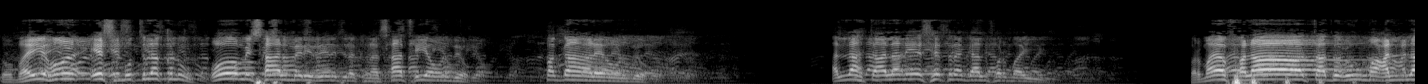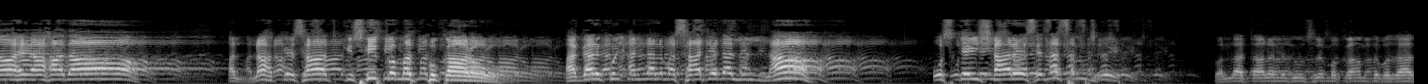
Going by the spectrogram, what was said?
تو بھائی ہوں اس مطلق نو، او مثال میری دین چ رکھنا، ساتھی آن دو پگا والے آن دو اللہ تعالی نے اسی طرح گل فرمائی۔ فرمایا، فلا تدعو مع اللہ احدا اللہ کے ساتھ کسی کو مت پکارو۔ اگر کوئی ان المساجد للہ اس کے اشارے سے نہ سمجھے، تو اللہ تعالی نے دوسرے مقام سے وضاحت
